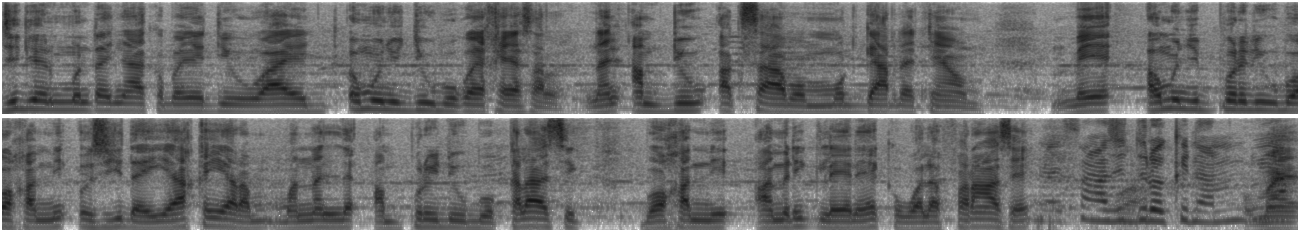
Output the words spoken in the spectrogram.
jigéen mënta ñàkk bañ a diw waaye amuñu diw bu koy xeesal nañ am diw ak saabam mu garde teewam mais amuñu produit boo xam ni aussi day yàq yaram mën nañ la am produit bu classique boo xam ni Amérique lay nekk wala français mais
